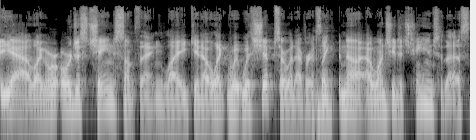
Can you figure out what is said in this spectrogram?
Yeah, like or, or just change something like, you know, like with, with ships or whatever. It's mm-hmm. like, no, I want you to change this.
